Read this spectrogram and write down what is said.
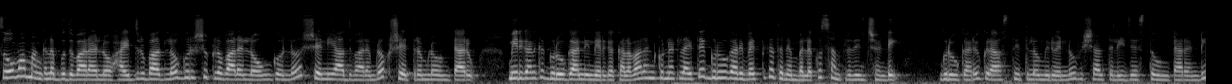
సోమ మంగళ బుధవారాల్లో హైదరాబాద్లో గురు శుక్రవారంలో ఒంగోలులో శని ఆదివారంలో క్షేత్రంలో ఉంటారు. మీరు కనుక గురువుగారిని నేరుగా కలవాలనుకున్నట్లయితే గురువుగారి వ్యక్తిగత నెంబర్లకు సంప్రదించండి. గురువుగారు గ్రహస్థితిలో మీరు ఎన్నో విషయాలు తెలియజేస్తూ ఉంటారండి.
